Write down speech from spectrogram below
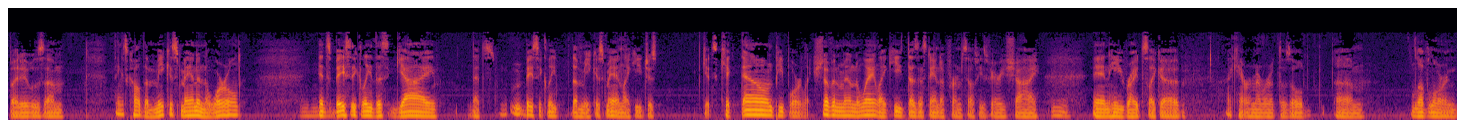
But it was, um, I think it's called "The Meekest Man in the World." It's basically this guy that's basically the meekest man. Like he just gets kicked down. People are like shoving him in the way. Like he doesn't stand up for himself. He's very shy, and he writes like a I can't remember what those old um, Lovelorn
